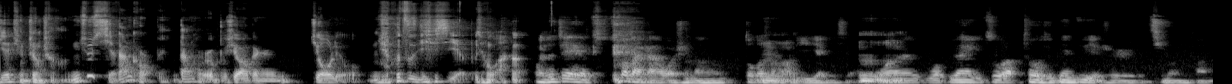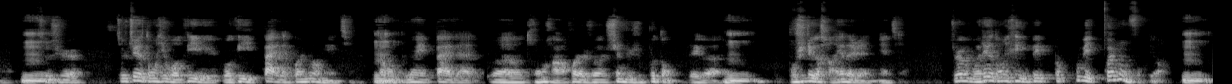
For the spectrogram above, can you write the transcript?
也挺正常，你就写单口呗，单口又不需要跟人交流，你就自己写不就完了？我觉得这个挫败感我是能多多少少理解一些。嗯我我不愿意做脱口秀编剧也是其中一方面。嗯就是就这个东西，我可以我可以败在观众面前，嗯但我不愿意败在呃同行或者说甚至是不懂这个、嗯不是这个行业的人面前。就是我这个东西可以被不不被观众否掉，嗯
